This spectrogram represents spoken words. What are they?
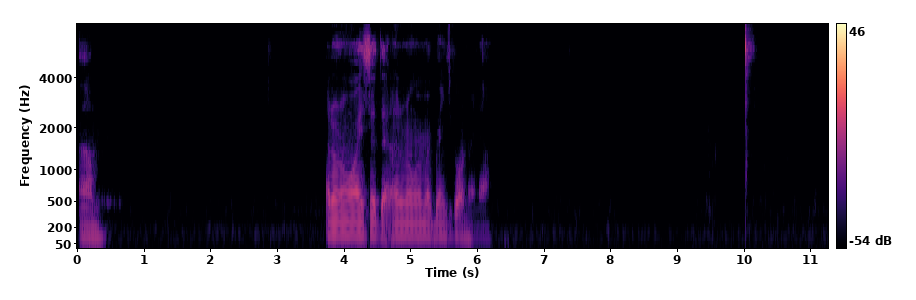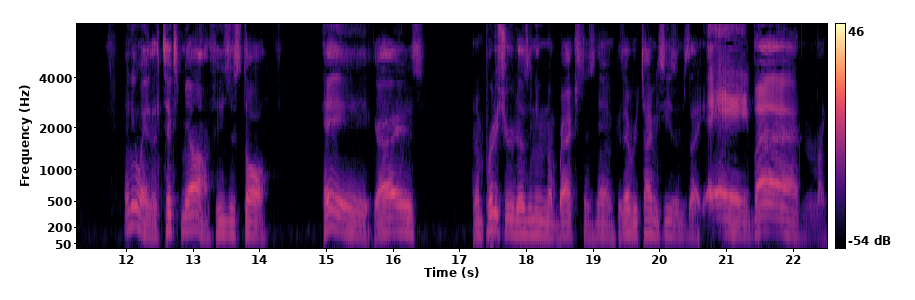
Um, I don't know why I said that. I don't know where my brain's going right now. Anyway, that ticks me off. He's just all, hey guys, and I'm pretty sure he doesn't even know Braxton's name because every time he sees him, he's like, hey, bud. And I'm like,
